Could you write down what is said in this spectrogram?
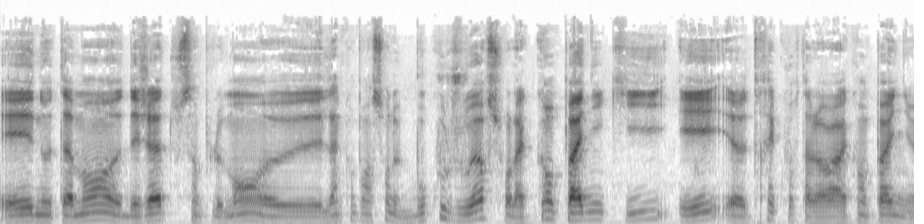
et notamment euh, déjà tout simplement euh, l'incompréhension de beaucoup de joueurs sur la campagne qui est euh, très courte. Alors la campagne,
